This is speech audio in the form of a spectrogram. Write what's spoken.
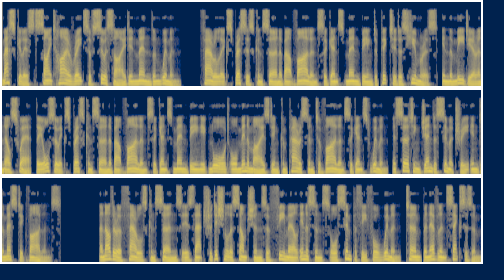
Masculists cite higher rates of suicide in men than women. Farrell expresses concern about violence against men being depicted as humorous, in the media and elsewhere. They also express concern about violence against men being ignored or minimized in comparison to violence against women, asserting gender symmetry in domestic violence. Another of Farrell's concerns is that traditional assumptions of female innocence or sympathy for women, termed benevolent sexism,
